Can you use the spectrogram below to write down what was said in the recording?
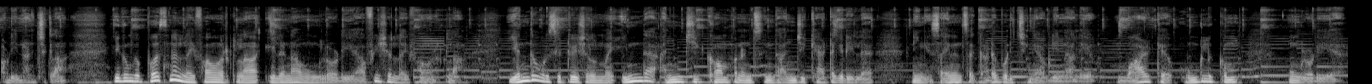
அப்படின்னு நினச்சிக்கலாம். இது உங்கள் பர்சனல் லைஃபாகவும் இருக்கலாம் இல்லைனா உங்களுடைய அஃபிஷியல் லைஃபாகவும் இருக்கலாம். எந்த ஒரு சுச்சுவேஷனுமே இந்த அஞ்சு காம்பனன்ட்ஸ் இந்த அஞ்சு கேட்டகரியில் நீங்கள் சைலன்ஸை கடைப்பிடிச்சிங்க அப்படின்னாலே வாழ்க்கை உங்களுக்கும் உங்களுடைய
